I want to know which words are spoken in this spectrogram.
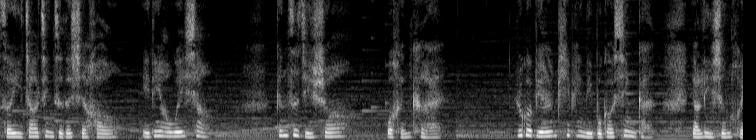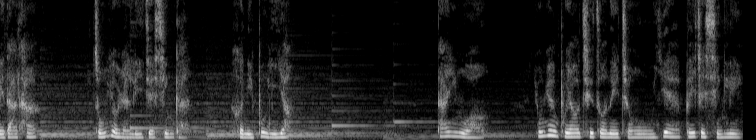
所以照镜子的时候一定要微笑，跟自己说我很可爱。如果别人批评你不够性感，要厉声回答他：总有人理解性感，和你不一样。答应我，永远不要去做那种午夜背着行李，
